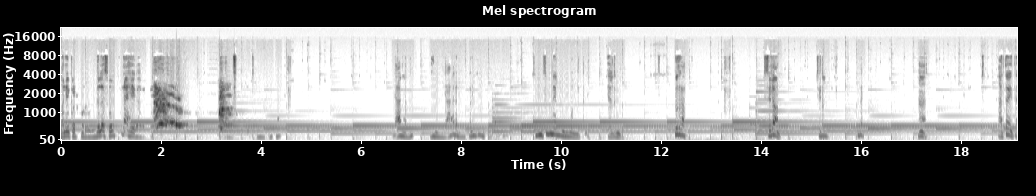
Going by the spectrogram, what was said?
ಮನೆ ಕಟ್ಕೊಂಡಿರೋ ಇದೆಲ್ಲ ಸ್ವಪ್ನ ಹೇಗಾಗುತ್ತೆ? ಯಾರು ಯಾರು ಸುಮ್ ಸುಮ್ಮನೆ ಬಿಡ್ಬೋದಿತ್ತು ಎಲ್ರು ಕೂತ್ಕ. ಸಿಡಾನ್ ಸಿಡಾನ್ ಹಾಂ. ಅರ್ಥ ಆಯ್ತಾ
